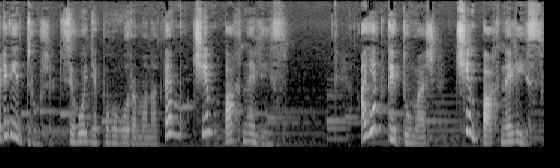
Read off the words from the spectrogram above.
Привіт, друже! Сьогодні поговоримо на тему, чим пахне ліс. А як ти думаєш, чим пахне ліс?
